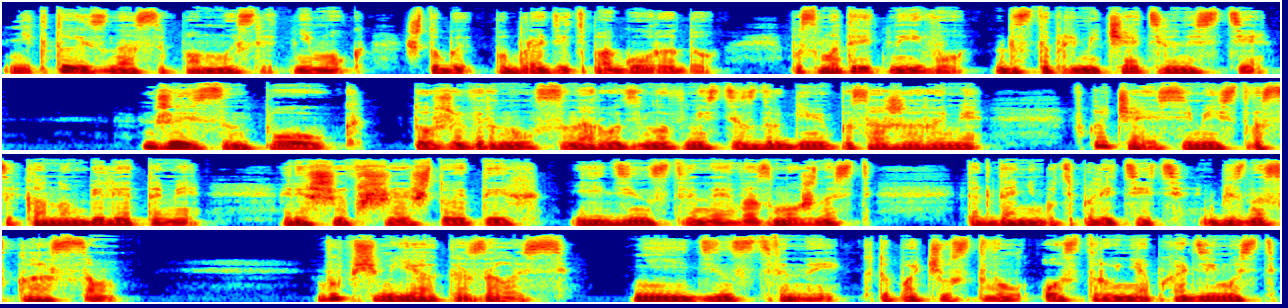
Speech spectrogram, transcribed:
Никто из нас и помыслить не мог, чтобы побродить по городу, посмотреть на его достопримечательности. Джейсон Поук тоже вернулся на родину вместе с другими пассажирами, включая семейство с эконом-билетами, решившее, что это их единственная возможность когда-нибудь полететь бизнес-классом. В общем, я оказалась не единственной, кто почувствовал острую необходимость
